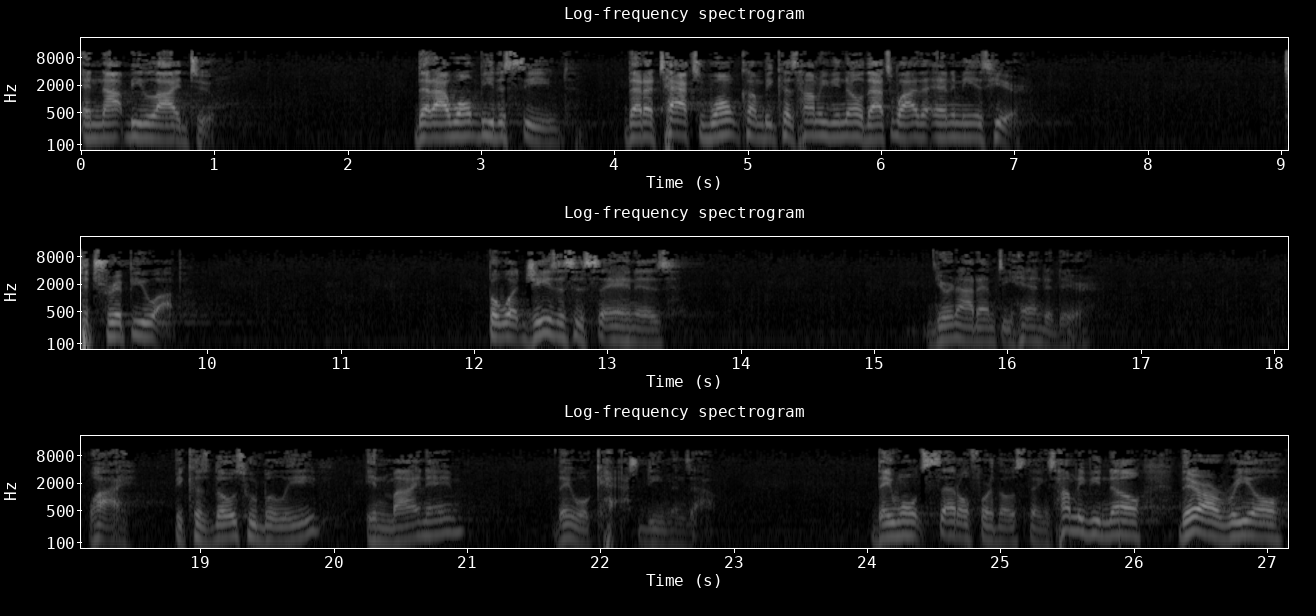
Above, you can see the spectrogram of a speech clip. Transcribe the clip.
and not be lied to. That I won't be deceived. That attacks won't come because how many of you know that's why the enemy is here? To trip you up. But what Jesus is saying is, you're not empty handed here. Why? Because those who believe in my name, they will cast demons out. They won't settle for those things. How many of you know there are real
